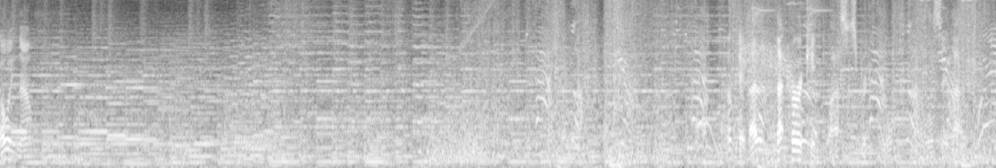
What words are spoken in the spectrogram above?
Going now. Okay, that that Hurricane Blast is pretty cool. I will say that.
